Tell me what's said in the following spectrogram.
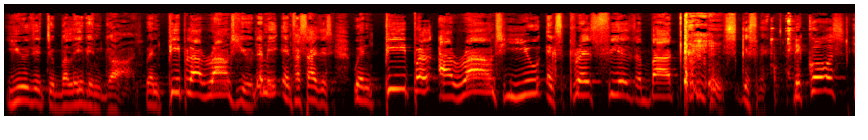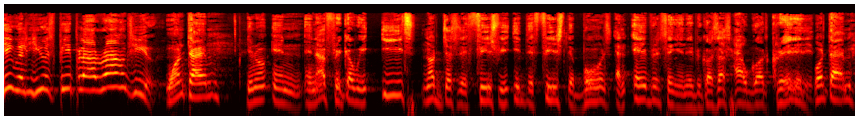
use it to believe in God. When people around you, let me emphasize this when people around you express fears about, excuse me, because he will use people around you. One time, you know, in, in Africa, we eat not just the fish, we eat the fish, the bones, and everything in it because that's how God created it. One time,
